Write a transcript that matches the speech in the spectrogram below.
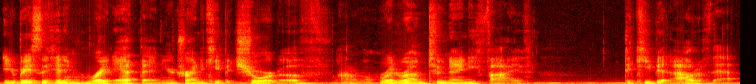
you're basically hitting right at that and you're trying to keep it short of i don't know right around 295 to keep it out of that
